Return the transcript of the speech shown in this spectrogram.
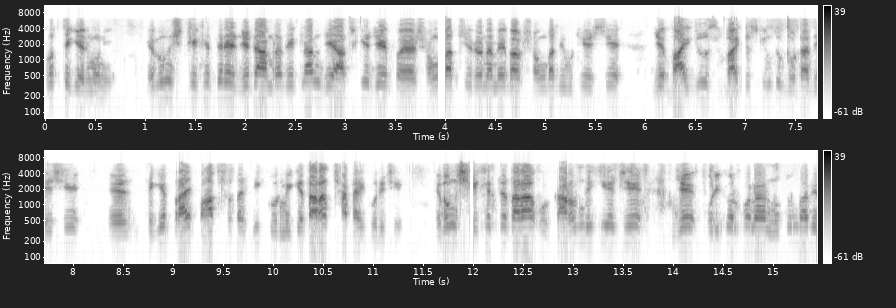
প্রত্যেকের মনে। এবং সেক্ষেত্রে যেটা আমরা দেখলাম যে আজকে যে সংবাদ শিরোনামে বা সংবাদে উঠে এসেছে যে বাইজুস বাইজুস কিন্তু গোটা দেশে থেকে প্রায় পাঁচ শতাধিক কর্মীকে তারা ছাঁটাই করেছে। এবং সেক্ষেত্রে তারা কারণ দেখিয়েছে যে পরিকল্পনা নতুন ভাবে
